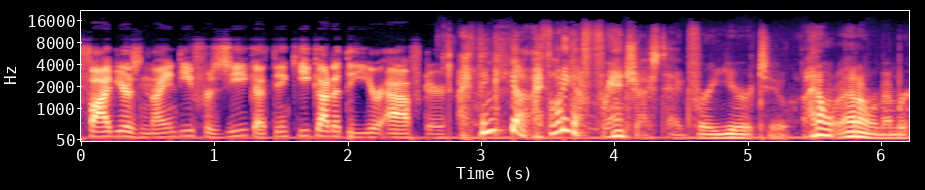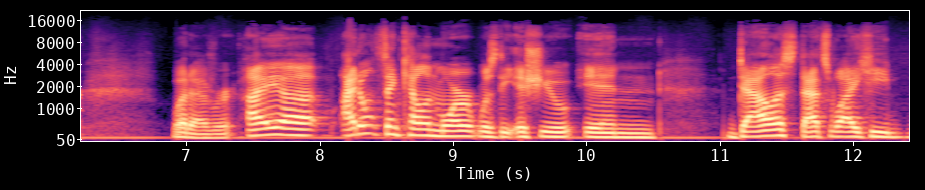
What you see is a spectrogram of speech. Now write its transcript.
five years ninety for Zeke. I think he got it the year after. I think he got. I thought he got franchise tagged for a year or two. I don't. I don't remember. Whatever. I. Uh. I don't think Kellen Moore was the issue in Dallas. That's why he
